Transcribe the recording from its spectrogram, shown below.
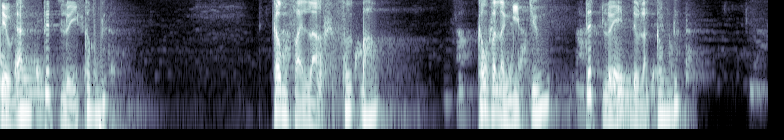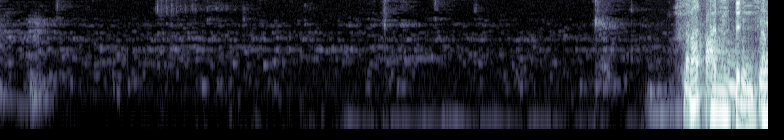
đều đang tích lũy công đức. Không phải là phước báo không phải là nghiệp chướng. tích lũy đều là công đức phát thanh tịnh tâm.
